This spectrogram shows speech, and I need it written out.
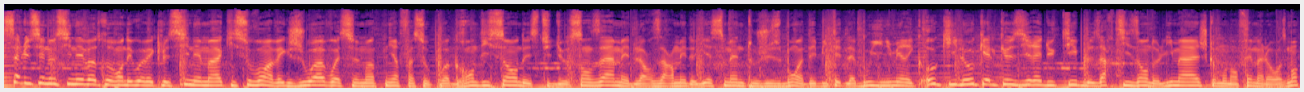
Salut c'est nos ciné, votre rendez-vous avec le cinéma qui souvent avec joie voit se maintenir face au poids grandissant des studios sans âme et de leurs armées de yes men tout juste bons à débiter de la bouillie numérique au kilo, quelques irréductibles artisans de l'image comme on en fait malheureusement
